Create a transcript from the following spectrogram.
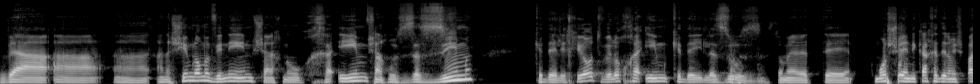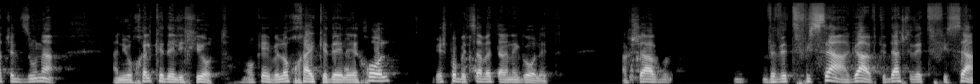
והאנשים לא מבינים שאנחנו חיים, שאנחנו זזים כדי לחיות ולא חיים כדי לזוז. זאת אומרת, אה, כמו שניקח את זה למשפט של תזונה, אני אוכל כדי לחיות, אוקיי? ולא חי כדי לאכול, ויש פה ביצה ותרנגולת. עכשיו, וזו תפיסה, אגב, תדע שזו תפיסה.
